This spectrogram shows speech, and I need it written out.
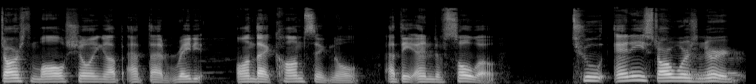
Darth Maul showing up at that radio on that comm signal at the end of Solo. To any Star Wars nerd,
